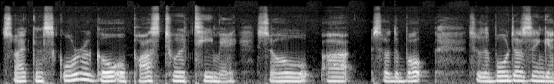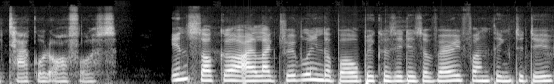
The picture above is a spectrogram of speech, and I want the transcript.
So I can score a goal or pass to a teammate. So uh, so the ball so the ball doesn't get tackled off us. In soccer, I like dribbling the ball because it is a very fun thing to do,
